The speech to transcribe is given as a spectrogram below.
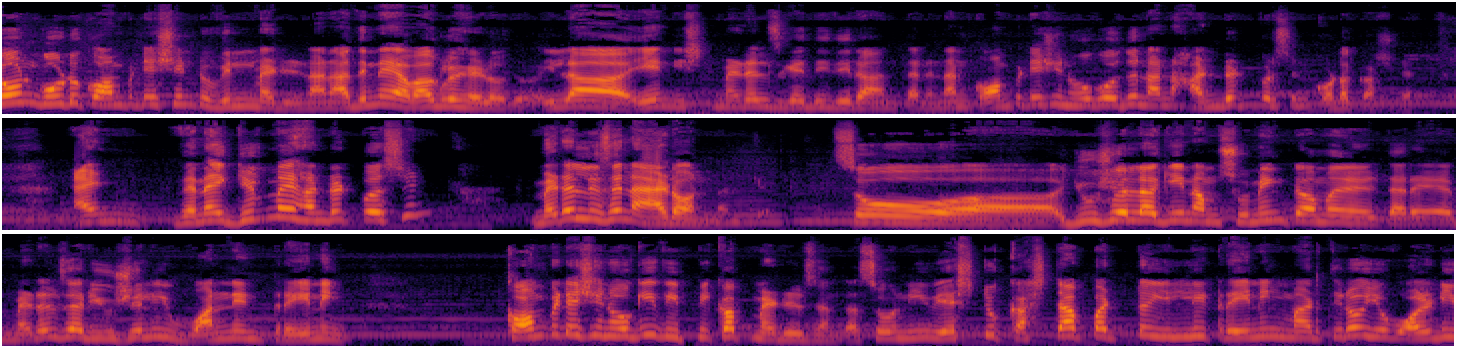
don't go to competition to win medal ನಾನು ಅದನ್ನೇ ಯಾವಾಗಲೂ ಹೇಳೋದು. ಇಲ್ಲ, ಏನು ಇಷ್ಟು ಮೆಡಲ್ಸ್ ಗೆದ್ದಿದ್ದೀರಾ ಅಂತಾರೆ. ನಾನು ಕಾಂಪಿಟೇಷನ್ ಹೋಗೋದು ನಾನು ಹಂಡ್ರೆಡ್ ಪರ್ಸೆಂಟ್ ಕೊಡೋಕ್ಕಷ್ಟೇ. And when I give my hundred percent medal is an add on ನನಗೆ ಸೊ ಯೂಶ್ವಲ್ ಆಗಿ ನಮ್ಮ ಸ್ವಿಮ್ಮಿಂಗ್ ಟರ್ಮಲ್ಲಿ ಹೇಳ್ತಾರೆ medals are usually won in training competition ಹೋಗಿ ವಿ ಪಿಕಪ್ ಮೆಡಲ್ಸ್ ಅಂತ. ಸೊ ನೀವು ಎಷ್ಟು ಕಷ್ಟಪಟ್ಟು ಇಲ್ಲಿ ಟ್ರೈನಿಂಗ್ ಮಾಡ್ತಿರೋ you already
